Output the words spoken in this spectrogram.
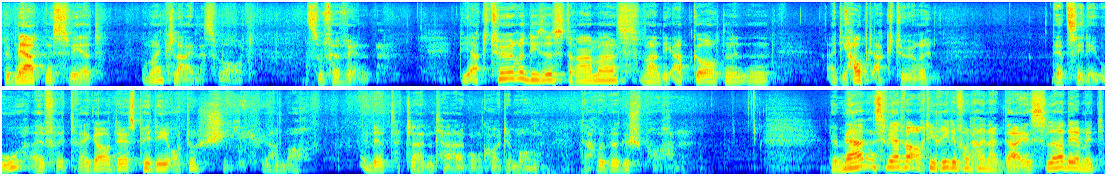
bemerkenswert, um ein kleines Wort zu verwenden. Die Akteure dieses Dramas waren die Abgeordneten, äh, die Hauptakteure der CDU, Alfred Träger, und der SPD, Otto Schily. Wir haben auch in der kleinen Tagung heute Morgen darüber gesprochen. Bemerkenswert war auch die Rede von Heiner Geißler, der mit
